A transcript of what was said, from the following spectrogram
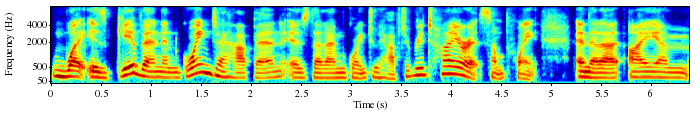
What is given and going to happen is that I'm going to have to retire at some point and that I am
